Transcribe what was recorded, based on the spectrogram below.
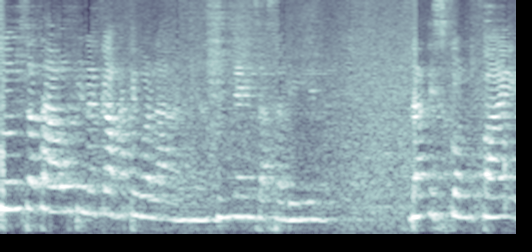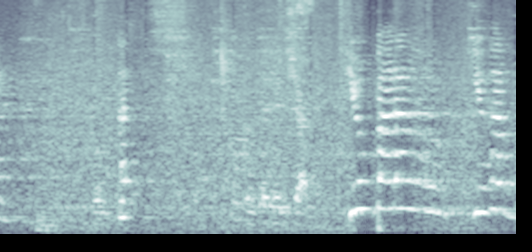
Doon sa taong pinagkakatiwalaan niya, doon niya yung sasabihin. That is confide. At yung parang you have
